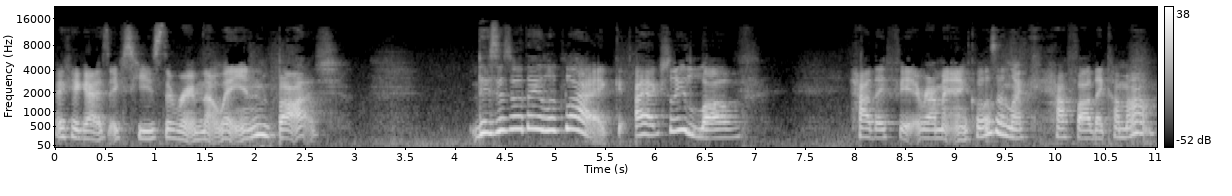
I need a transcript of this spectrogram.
Okay guys, excuse the room that we're in, but this is what they look like. I actually love how they fit around my ankles and like how far they come up.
